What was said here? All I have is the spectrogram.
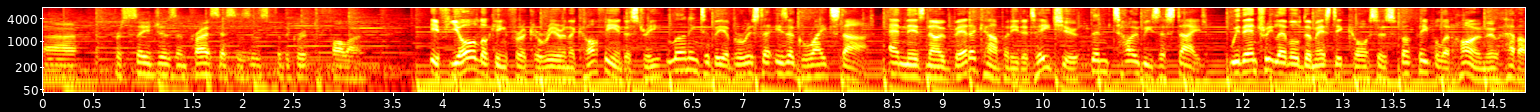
uh, procedures and processes for the group to follow. If you're looking for a career in the coffee industry, learning to be a barista is a great start. And there's no better company to teach you than Toby's Estate. With entry-level domestic courses for people at home who have a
